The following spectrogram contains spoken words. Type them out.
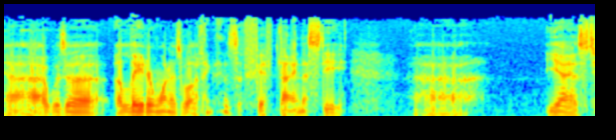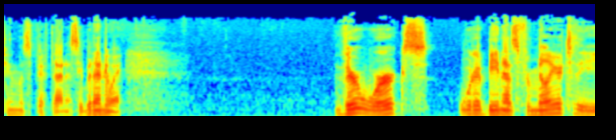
uh, was a, a later one as well. I think that was the fifth dynasty. Uh, yeah, his tomb was fifth dynasty. But anyway, their works would have been as familiar to the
